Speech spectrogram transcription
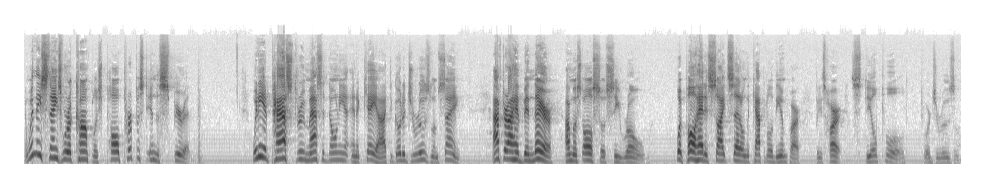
And when these things were accomplished, Paul purposed in the Spirit, when he had passed through Macedonia and Achaia, to go to Jerusalem, saying, After I have been there, I must also see Rome. Boy, Paul had his sights set on the capital of the empire, but his heart still pulled toward Jerusalem.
